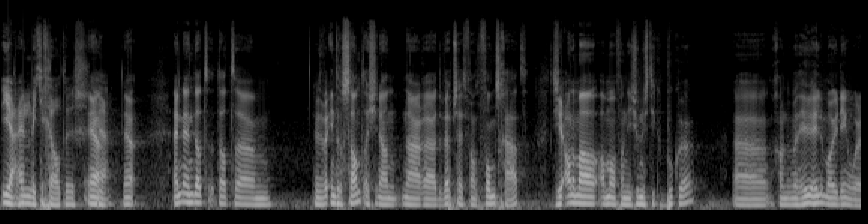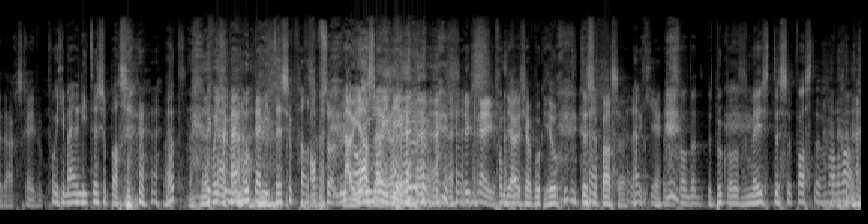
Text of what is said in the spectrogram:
Ja, en met je geld dus. Ja, Ja. ja. En, en dat, dat ehm, is wel interessant als je dan naar eh, de website van het fonds gaat. Zie je allemaal, allemaal van die journalistieke boeken. Eh, gewoon met hele, hele mooie dingen worden daar geschreven. Vond je mij er niet tussen passen? Wat? Vond je mijn boek daar niet tussen passen? Absoluut. Nou, ja, mooie dingen. ik, nee, ik vond juist jouw boek heel goed tussen passen. Dank je. Het is van dat, het boek wat het meest tussen paste van allemaal.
